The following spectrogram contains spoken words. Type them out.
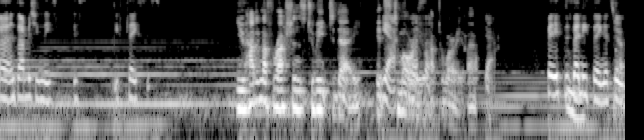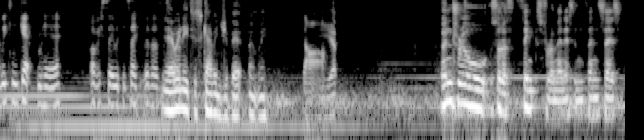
uh, and damaging these these, these places. You had enough rations to eat today. It's Yeah, tomorrow you'll have to worry about. Yeah, but if there's anything at all Yeah. we can get from here, obviously we can take it with us. as Yeah, we need to scavenge a bit, don't we? Yeah. Yep. Undril sort of thinks for a minute and then says,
